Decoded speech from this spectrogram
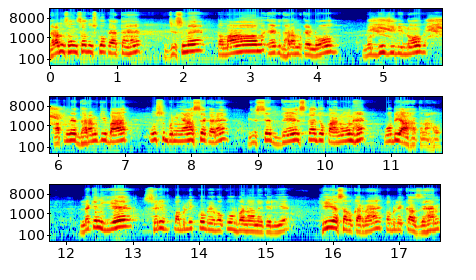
धर्म संसद उसको कहते हैं, जिसमें तमाम एक धर्म के लोग, बुद्धिजीवी लोग, अपने धर्म की बात उस बुनियाद से करें, जिससे देश का जो कानून है, वो भी आहत ना हो। लेकिन ये सिर्फ़ पब्लिक को बेवकूफ़ बनाने के लिए ही ये सब कर रहे हैं। पब्लिक का जहन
